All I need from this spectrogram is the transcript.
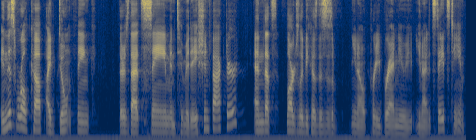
In this World Cup, I don't think there's that same intimidation factor, and that's largely because this is a you know pretty brand new United States team.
